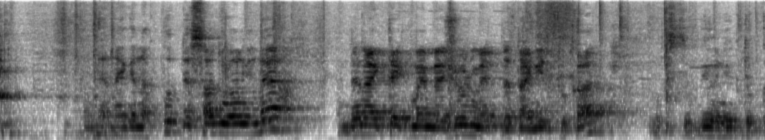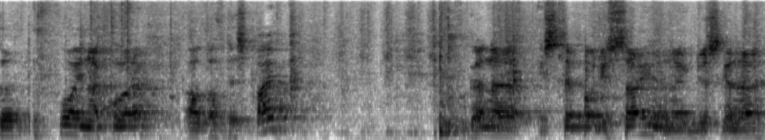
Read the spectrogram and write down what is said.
And then I'm gonna put this other one in there. And then I take my measurement that I need to cut. Looks to be I need to cut the four and a quarter out of this pipe. I'm gonna step out this side and I'm just gonna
